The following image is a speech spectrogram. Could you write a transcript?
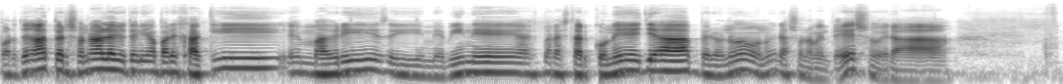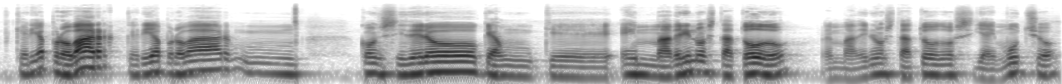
por temas personales yo tenía pareja aquí, en Madrid, y me vine para estar con ella, pero no, no era solamente eso, era quería probar, quería probar. mm, Considero que aunque en Madrid no está todo, en Madrid no está todo, sí hay mucho.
